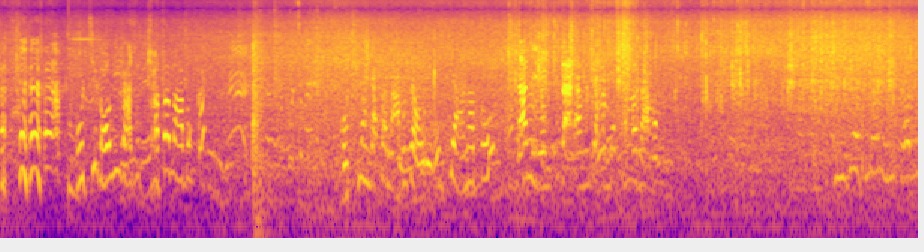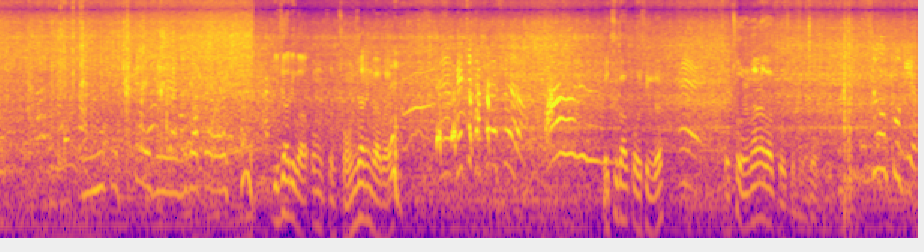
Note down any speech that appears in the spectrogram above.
고치 거기 가서 갖다 놔볼까? 고치만 갖다 놔보자. 어렵지 않아 또? 난 이런 짓 안 하는데 한번 갖다 놔볼까? 이 자리가 오늘 좀 좋은 자리인가 봐요? 네, 배추 다 팔았어요. 배추 갖고 오신 거요? 네. 배추 얼마나 갖고 오신 거요? 스무 폭이요.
